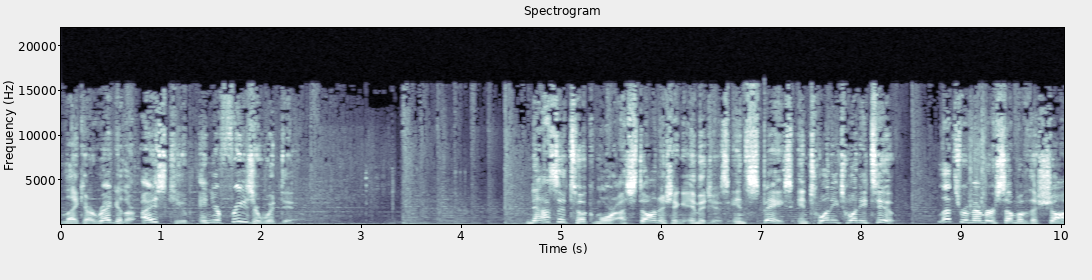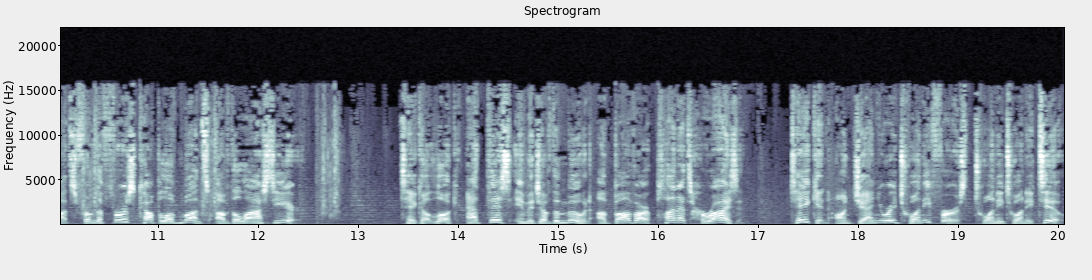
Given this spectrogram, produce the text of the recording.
like a regular ice cube in your freezer would do. NASA took more astonishing images in space in 2022. let's remember some of the shots from the first couple of months of the last year. Take a look at this image of the moon above our planet's horizon, taken on January 21, 2022.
